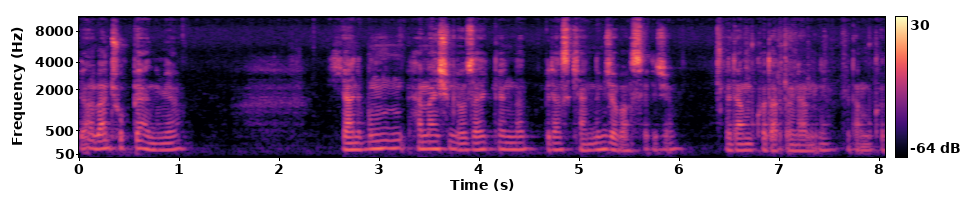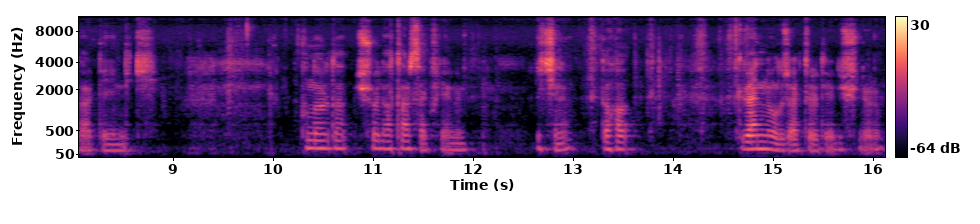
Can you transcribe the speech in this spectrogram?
Ya ben çok beğendim ya. Yani bunun hemen şimdi özelliklerinden biraz kendimce bahsedeceğim. Neden bu kadar önemli? Neden bu kadar değindik? Bunları da şöyle atarsak filmin içine daha güvenli olacaktır diye düşünüyorum.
